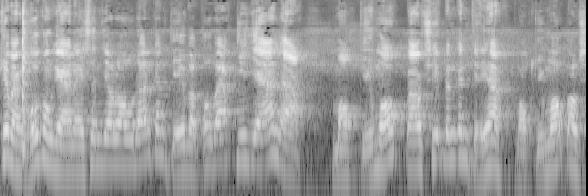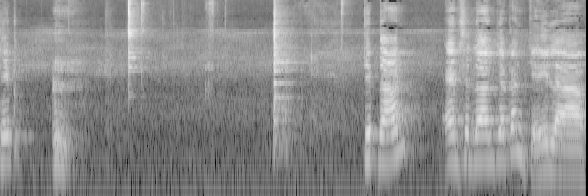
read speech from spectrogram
Cái bàn ủi con gà này xin giao lưu đến các anh chị và cô bác với giá là một triệu mốt bao ship đến các anh chị ha. Một triệu mốt bao ship. Tiếp đến, em xin lên cho các anh chị là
